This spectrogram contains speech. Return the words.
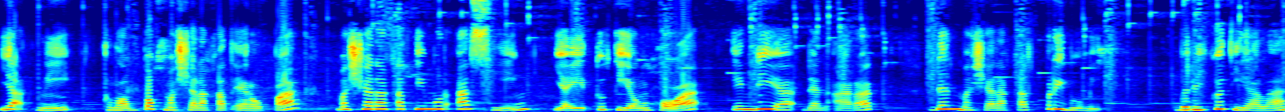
yakni kelompok masyarakat Eropa, masyarakat Timur Asing, yaitu Tionghoa, India, dan Arab, dan masyarakat pribumi. Berikut ialah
